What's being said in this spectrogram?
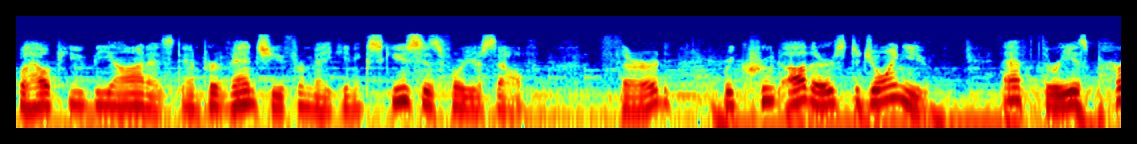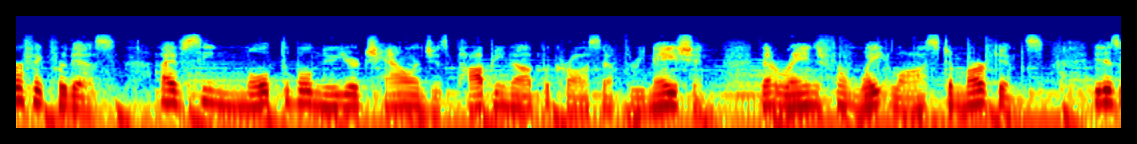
will help you be honest and prevent you from making excuses for yourself. Third, recruit others to join you. F3 is perfect for this. I have seen multiple New Year challenges popping up across F3 Nation that range from weight loss to Merkins. It is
